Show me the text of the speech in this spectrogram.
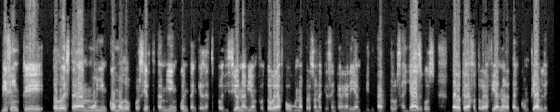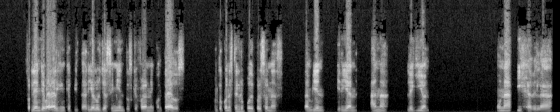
Dicen que todo esto muy incómodo, por cierto, también cuentan que en la exposición había un fotógrafo, una persona que se encargaría en pintar los hallazgos, dado que la fotografía no era tan confiable. Solían llevar a alguien que pintaría los yacimientos que fueran encontrados. Junto con este grupo de personas, también irían Ana Leguión, una hija de la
